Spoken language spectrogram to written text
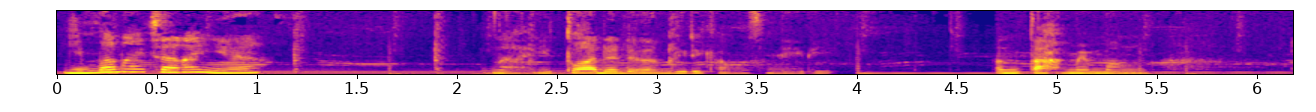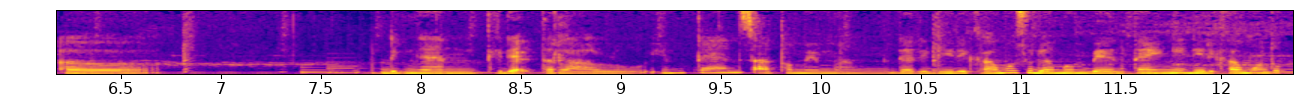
Gimana caranya? Nah itu ada dalam diri kamu sendiri. Entah memang uh, dengan tidak terlalu intens atau memang dari diri kamu sudah membentengi diri kamu untuk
